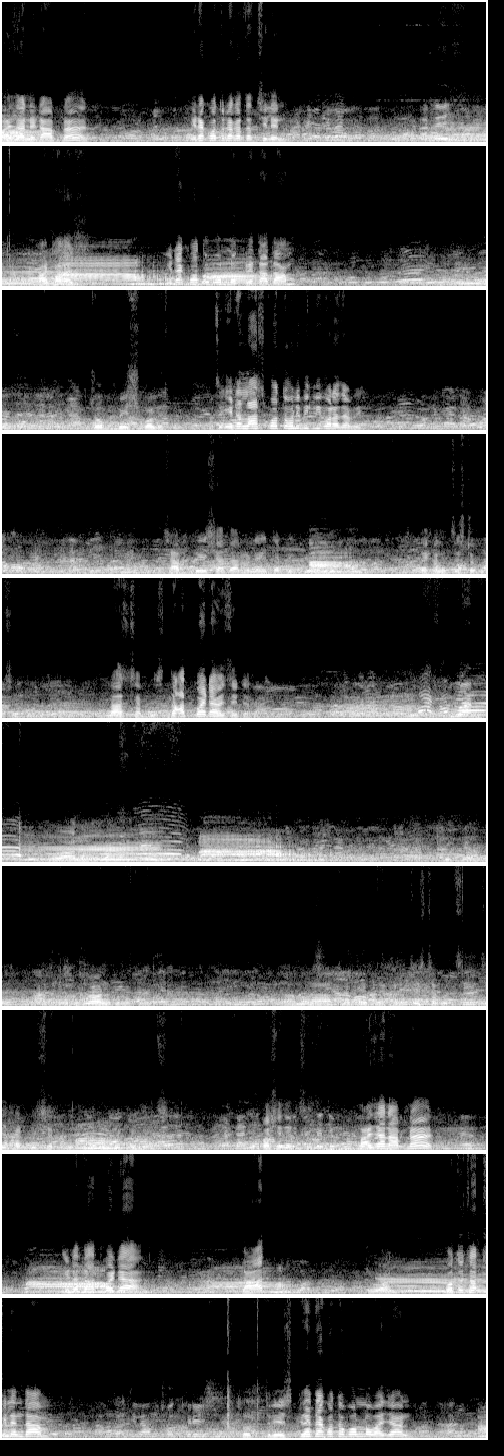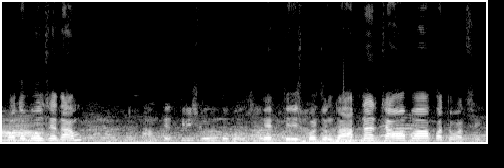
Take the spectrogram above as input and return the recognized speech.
ভাইজান এটা আপনার? এটা কত টাকা চাচ্ছিলেন? আঠাশ। এটা কত বলল ক্রেতা দাম? চব্বিশ বলে। আচ্ছা এটা লাস্ট কত হলে বিক্রি করা যাবে? ছাব্বিশ হাজার হলে এটা বিক্রি দেখানোর চেষ্টা করছি লাস্ট ছাব্বিশ। দাঁত কয়টা হয়েছে এটা? জোয়ান হয়ে বিক্রি হবে। জোয়ান গ্রুপে আমরা আপনাকে দেখানোর চেষ্টা করছি যে বিশ্বাসগুলো কীভাবে বিক্রি হচ্ছে। এ পাশে দেখছি। ভাইজান, আপনার? এটা দাঁত কয়টা? দাঁত? জোয়ান। কত চাচ্ছিলেন দাম? ছত্রিশ। ক্রেতা কত বলল ভাইজান? কত বলছে দাম? তেত্রিশ পর্যন্ত। আপনার চাওয়া পাওয়া কত আছে?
